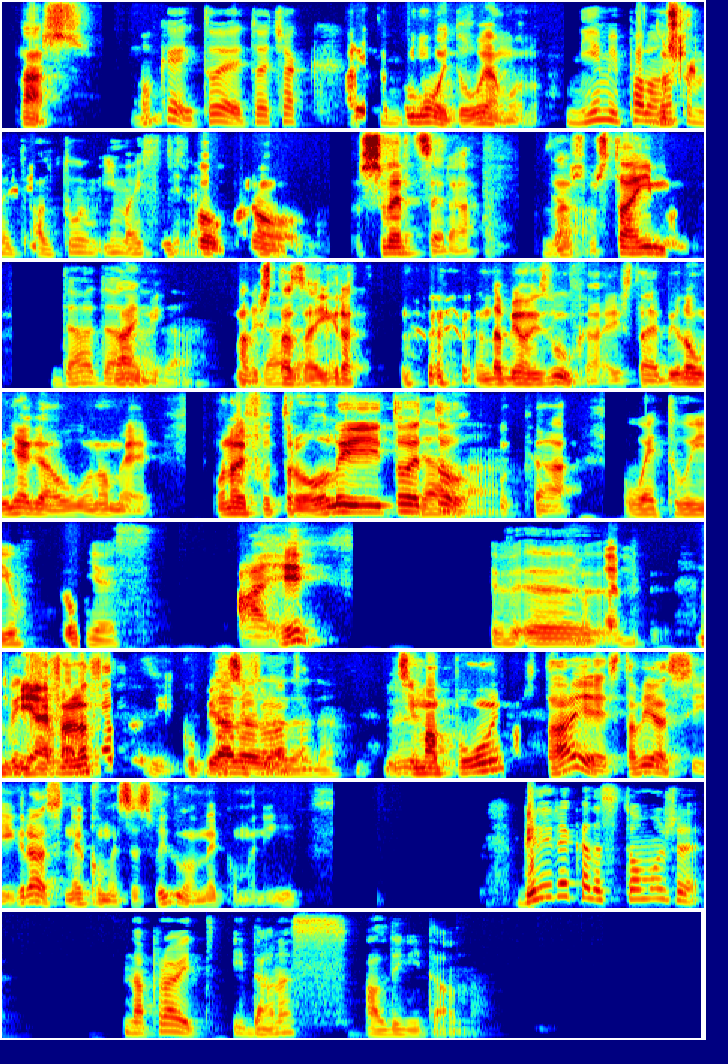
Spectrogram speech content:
znaš, Ok, to je, to je čak, ali je to moj dojam, ono, nije mi palo na Došlo pamet, ali tu ima istine. tog, ono, švercera, znaš, Da. ono, šta imam, Da, da, daj da, mi. da. ali Da, šta da, za da. igrat, onda bi on izvuka i šta je bilo u njega u onome, onoj futroli i to je Da. to. Ka, U etuiju, yes. a e, e, Da. vidim, ja je ono- Final Fantasy, kupio da, si da, Final da, da, Fantasy. da. Znači, ima pojma, šta je, stavija si, igra si, nekome se svidilo, nekome nije. Bi li rekao da se to može napraviti i danas, ali digitalno?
